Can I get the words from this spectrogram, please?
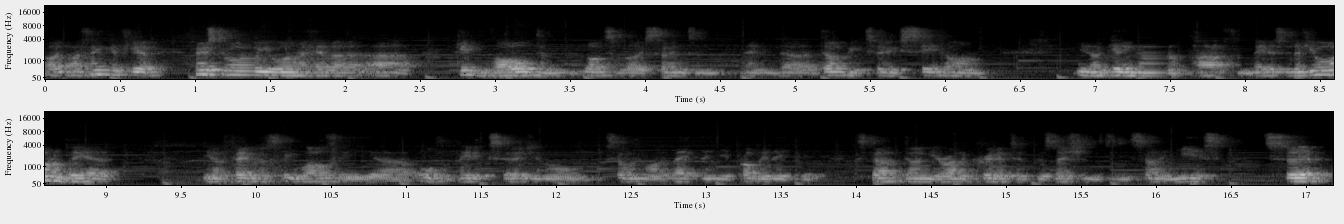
uh, I, I think if you first of all you want to have a uh, get involved in lots of those things, and, and uh, don't be too set on you know getting on a path in medicine. If you want to be a you know fabulously wealthy uh, orthopedic surgeon or something like that, then you probably need to start doing your unaccredited positions and saying yes, sir.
